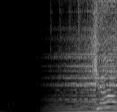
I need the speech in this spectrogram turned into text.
You-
